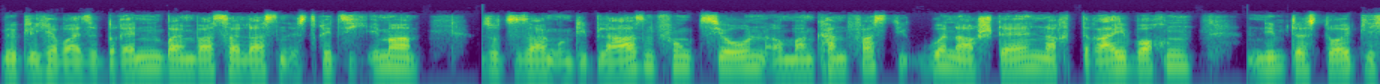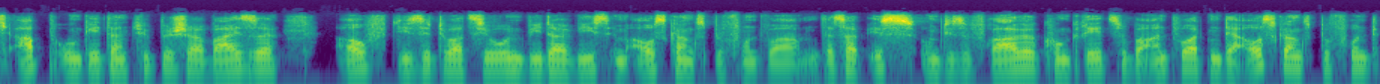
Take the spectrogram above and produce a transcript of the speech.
möglicherweise brennen beim Wasserlassen. Es dreht sich immer sozusagen um die Blasenfunktion, aber man kann fast die Uhr nachstellen. Nach drei Wochen nimmt das deutlich ab und geht dann typischerweise auf die Situation wieder, wie es im Ausgangsbefund war. Und deshalb ist, um diese Frage konkret zu beantworten, der Ausgangsbefund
